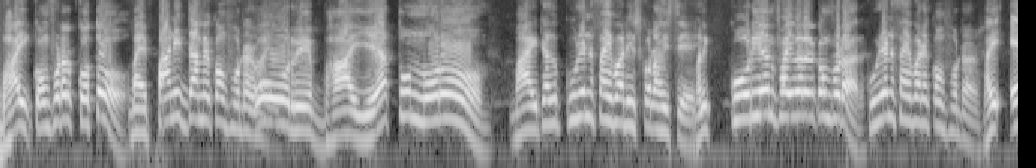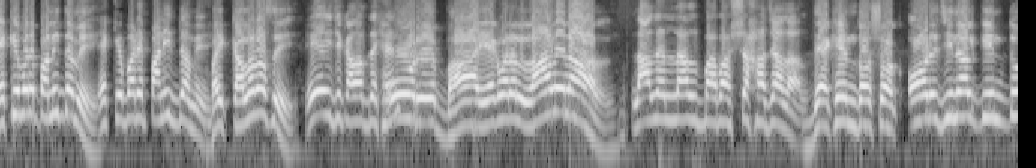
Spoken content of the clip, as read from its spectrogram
ভাই কমফোর্টার কত? ভাই পানির দামে কমফোর্টার ওরে ভাই এত নরম। ভাই এটা কোরিয়ান ফাইবার ইউজ করা হয়েছে মানে কোরিয়ান ফাইবারের কমফোর্টার কোরিয়ান ফাইবারের কমফোর্টার ভাই একেবারে পানির দামে? একেবারে পানির দামে। ভাই কালার আছে? এই যে কালার দেখেন। ওরে ভাই একবারে লালে লাল। লালের লাল বাবা শাহজালাল। দেখেন দর্শক অরিজিনাল কিন্তু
